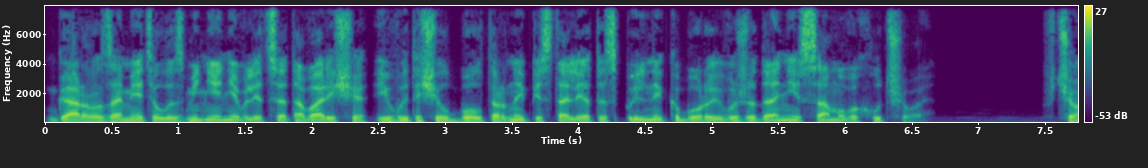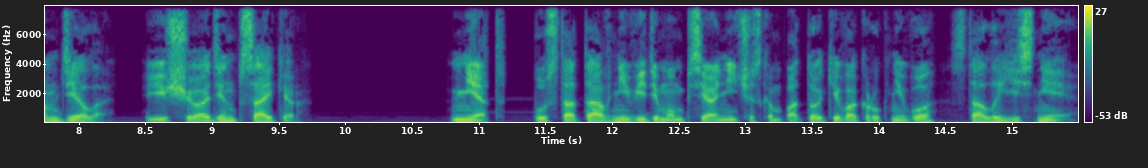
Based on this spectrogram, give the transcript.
Гарро заметил изменения в лице товарища и вытащил болтерный пистолет из пыльной кобуры в ожидании самого худшего. «В чем дело? Еще один псайкер?» «Нет, пустота в невидимом псионическом потоке вокруг него стала яснее.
